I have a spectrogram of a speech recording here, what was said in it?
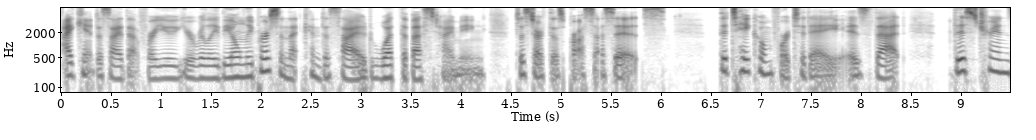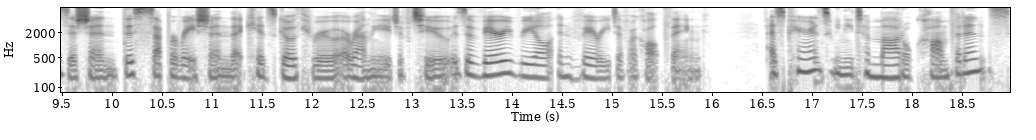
I can't decide that for you. You're really the only person that can decide what the best timing to start this process is. The take home for today is that this transition, this separation that kids go through around the age of two is a very real and very difficult thing. As parents, we need to model confidence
